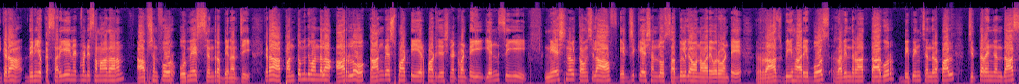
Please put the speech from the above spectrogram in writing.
ఇక్కడ దీని యొక్క సరి అయినటువంటి సమాధానం ఆప్షన్ ఫోర్ ఉమేష్ చంద్ర బెనర్జీ. ఇక్కడ పంతొమ్మిది వందల ఆరులో కాంగ్రెస్ పార్టీ ఏర్పాటు చేసినటువంటి ఎన్సిఈ నేషనల్ కౌన్సిల్ ఆఫ్ ఎడ్యుకేషన్లో సభ్యులుగా ఉన్నవారు ఎవరు అంటే రాజ్ బిహారీ బోస్ రవీంద్రనాథ్ ఠాగూర్ బిపిన్ చంద్రపాల్ చిత్తరంజన్ దాస్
